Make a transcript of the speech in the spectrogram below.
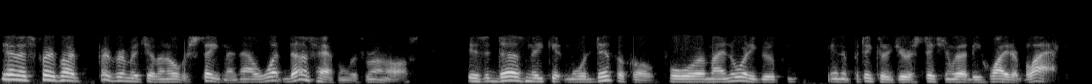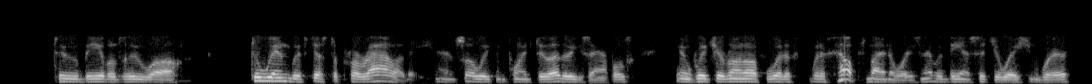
Yeah, that's very, very, very much of an overstatement. Now, what does happen with runoffs is it does make it more difficult for a minority group in a particular jurisdiction, whether it be white or black, to be able to uh, to win with just a plurality. And so we can point to other examples in which a runoff would have would have helped minorities, and that would be in a situation where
